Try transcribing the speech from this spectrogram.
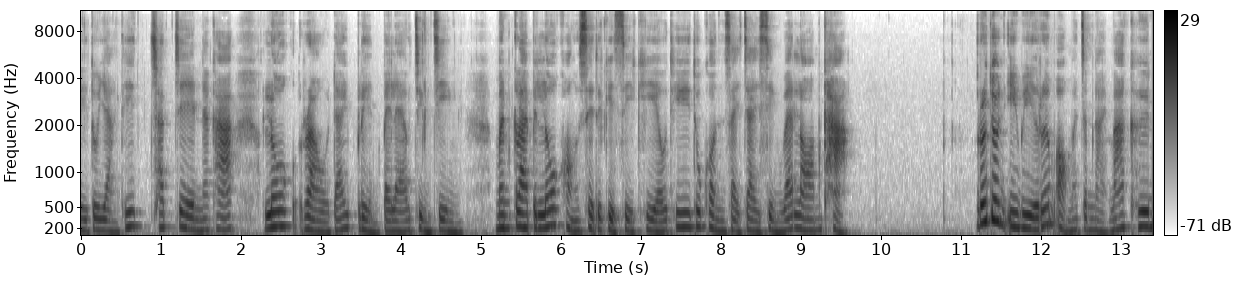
ณีตัวอย่างที่ชัดเจนนะคะ โลกเราได้เปลี่ยนไปแล้วจริง ๆ มันกลายเป็นโลกของเศรษฐกิจสีเขียวที่ทุกคนใส่ใจสิ่งแวดล้อมค่ะ รถยนต์ EV เริ่มออกมาจำหน่ายมากขึ้น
